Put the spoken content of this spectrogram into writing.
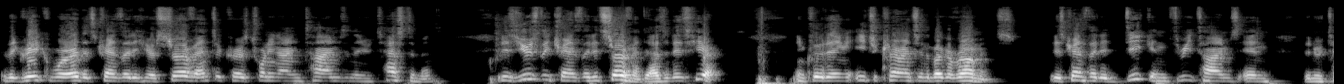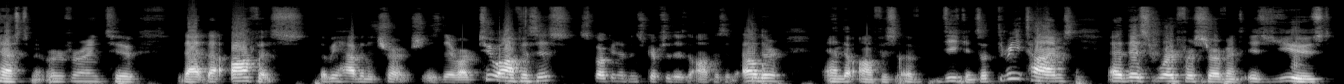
The Greek word that's translated here servant occurs 29 times in the New Testament. It is usually translated servant, as it is here including each occurrence in the book of Romans. It is translated deacon three times in the New Testament. We're referring to that, that office that we have in the church. Is there are two offices spoken of in scripture. There's the office of elder and the office of deacon. So three times uh, this word for servant is used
